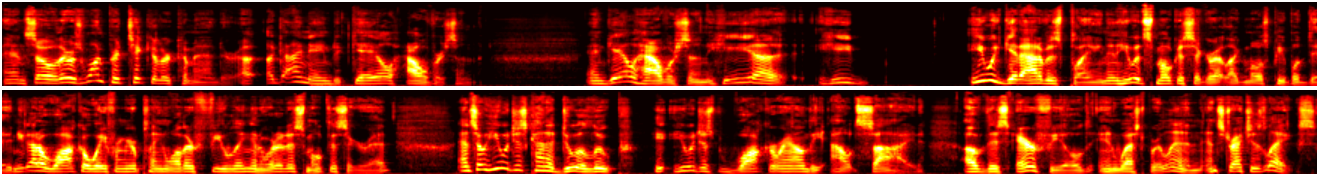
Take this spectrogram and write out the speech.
And so there was one particular commander, a, a guy named Gail Halvorsen. And Gail Halvorsen, he, uh, he, he would get out of his plane and he would smoke a cigarette like most people did. And you got to walk away from your plane while they're fueling in order to smoke the cigarette. And so he would just kind of do a loop. He, he would just walk around the outside of this airfield in West Berlin and stretch his legs.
